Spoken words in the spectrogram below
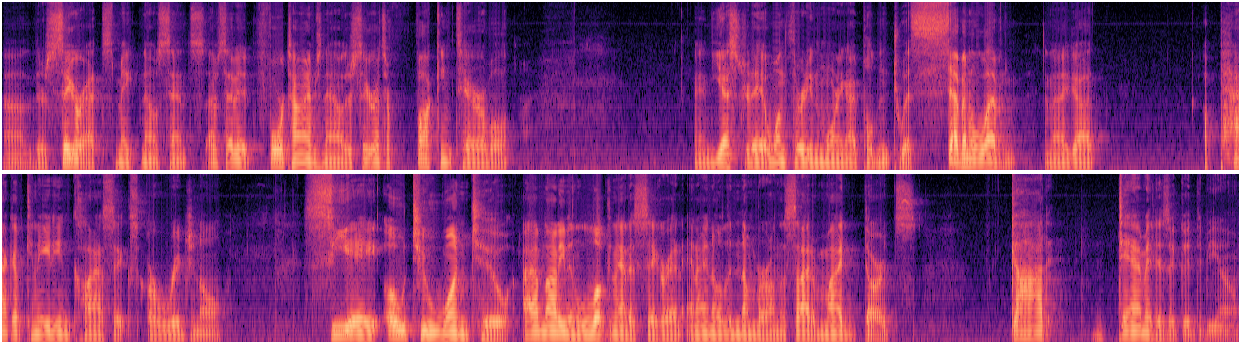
Uh, their cigarettes make no sense. I've said it four times now. Their cigarettes are fucking terrible. And yesterday at 1.30 in the morning, I pulled into a 7-Eleven and I got a pack of Canadian Classics Original CA0212. I'm not even looking at a cigarette, and I know the number on the side of my darts. God damn it, is it good to be home.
